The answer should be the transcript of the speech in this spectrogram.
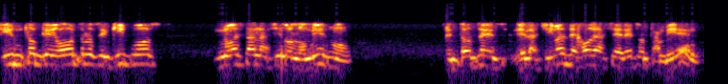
Siento que otros equipos no están haciendo lo mismo. Entonces, eh, las Chivas dejó de hacer eso también.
